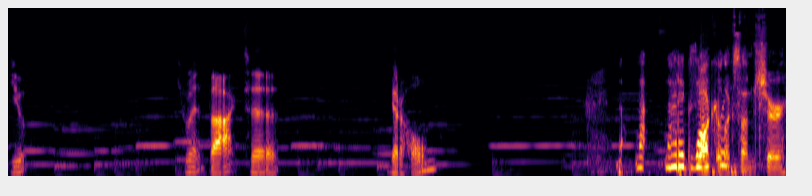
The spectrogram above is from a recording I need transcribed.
You you went back to your home? Not, not, not Walker looks unsure.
